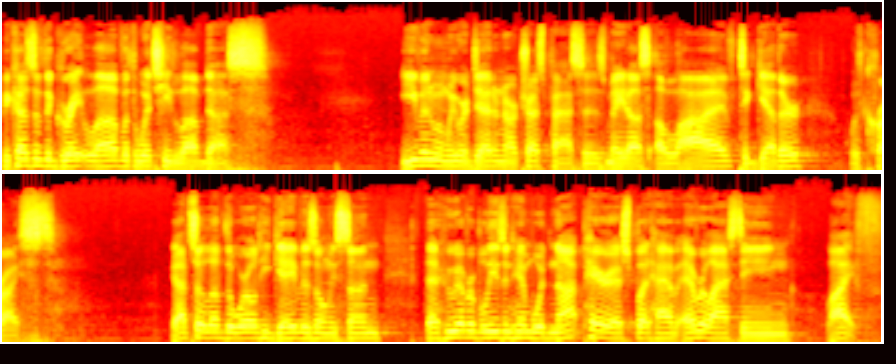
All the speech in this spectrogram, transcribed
because of the great love with which he loved us, even when we were dead in our trespasses, made us alive together with Christ. God so loved the world, he gave his only Son, that whoever believes in him would not perish, but have everlasting life.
